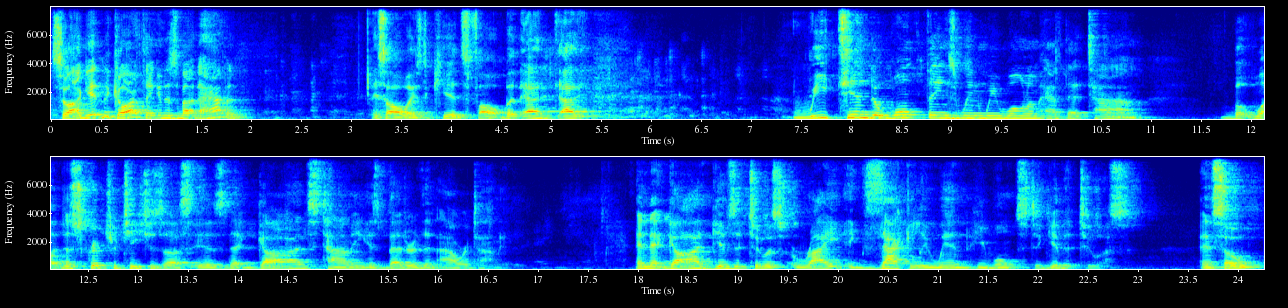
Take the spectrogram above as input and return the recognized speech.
So I get in the car thinking it's about to happen. It's always the kid's fault. But I, I, we tend to want things when we want them at that time. But what the scripture teaches us is that God's timing is better than our timing and that God gives it to us right exactly when He wants to give it to us. And so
